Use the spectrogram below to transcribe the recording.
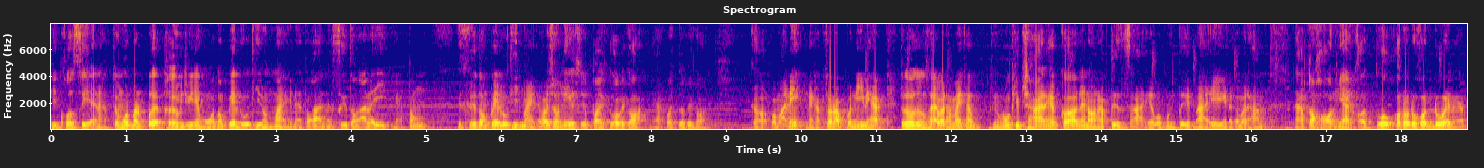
ทีนโคตรเสียนะครับสมมติมันเปิดเทอมจริงๆเนี่ยผมก็ต้องเปลี่ยนรูทีนใหม่นะต้องอ่านหนังสือต้องอ่านอะไรอีกนะครับต้องก็คือต้องเปลี่ยนรูทีนใหม่แต่ว่าช่วงนี้ก็คือปล่อยตัวไปก่อนนะครับปล่อยตัวไปก่อน ก็ประมาณนี้นะครับสำหรับวันนี้นะครับทุกคนสงสัยว่าทำไมทำถึงลงคลิปช้านะครับก็แน่นอนครับตื่นสายครับผมเพิ่งตื่นมาเองแล้วก็มาทำนะครับต้องขออนุญาตขอทุกขอโทษทุกคนด้วยนะครับ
